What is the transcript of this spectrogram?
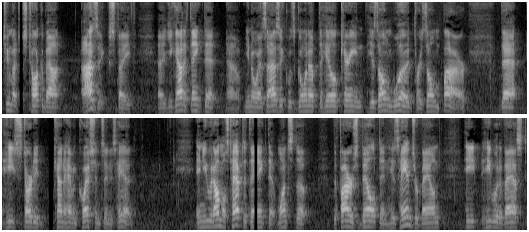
too much talk about Isaac's faith. Uh, you got to think that, uh, you know, as Isaac was going up the hill carrying his own wood for his own fire, that he started kind of having questions in his head. And you would almost have to think that once the the fire's built and his hands are bound, he he would have asked,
